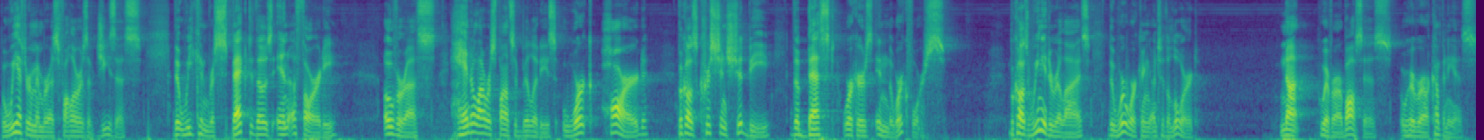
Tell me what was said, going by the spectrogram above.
But we have to remember, as followers of Jesus, that we can respect those in authority over us, handle our responsibilities, work hard, because Christians should be the best workers in the workforce. Because we need to realize that we're working unto the Lord, not whoever our boss is or whoever our company is.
